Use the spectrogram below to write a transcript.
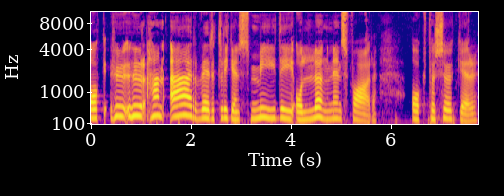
Och hur, hur, han är verkligen smidig och lögnens far och försöker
